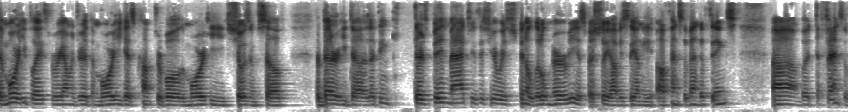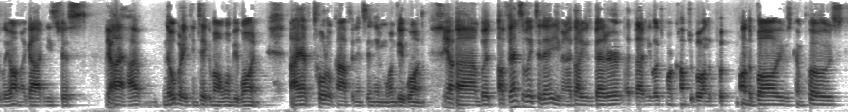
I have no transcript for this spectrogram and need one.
the more he plays for Real Madrid, the more he gets comfortable, the more he shows himself, the better he does. I think there's been matches this year where he's been a little nervy, especially obviously on the offensive end of things. Um, but defensively, oh my God, he's just Yeah. I, I, nobody can take him on one v one. I have total confidence in him one v one. Yeah. Um, but offensively today, even I thought he was better. I thought he looked more comfortable on the on the ball. He was composed.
